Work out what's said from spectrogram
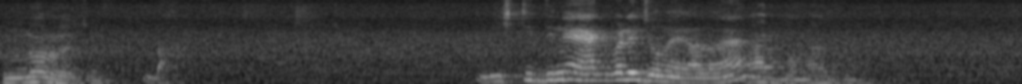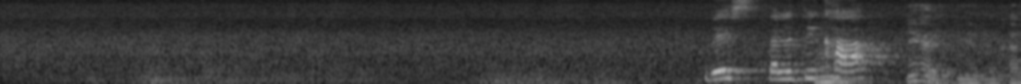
সুন্দর হয়েছে। বাহ। বৃষ্টির দিনে একবারে জমে গেল হ্যাঁ? একদম একদম। বেশ তাহলে তুই খা। ঠিক আছে ঠিক আছে খা।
